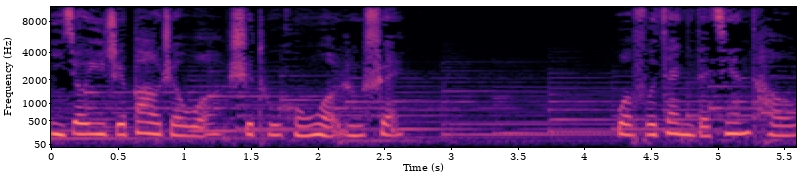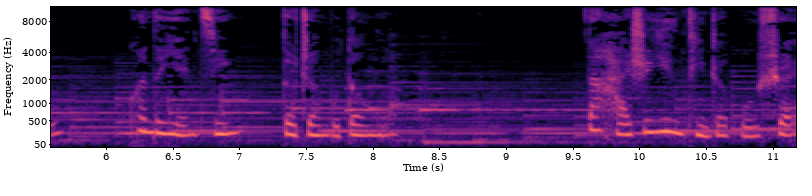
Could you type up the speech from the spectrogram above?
你就一直抱着我，试图哄我入睡。我伏在你的肩头，困得眼睛都睁不动了，但还是硬挺着不睡。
